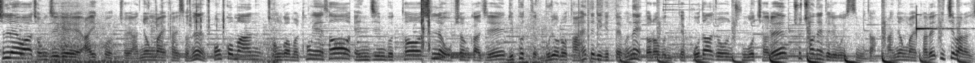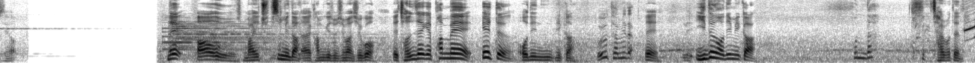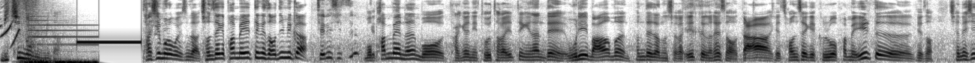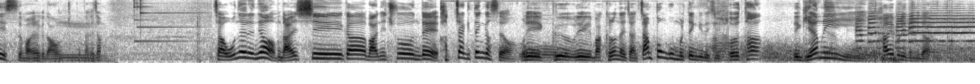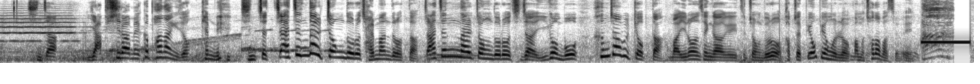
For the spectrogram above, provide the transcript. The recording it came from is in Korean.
실내와 정직의 아이콘 저희 안녕 마이카에서는 꼼꼼한 점검을 통해서 엔진부터 실내 옵션까지 리프트 무료로 다 해드리기 때문에 여러분들께 보다 좋은 중고차를 추천해드리고 있습니다. 안녕 마이카를 잊지 말아주세요. 네, 아우 많이 춥습니다. 아, 감기 조심하시고 네, 전 세계 판매 1등 어디입니까? 토요타입니다. 네, 네. 2등 어디입니까? 혼다? 잘못된 미친놈입니다. 다시 물어보겠습니다. 전 세계 판매 1등에서 어디입니까? 제네시스? 뭐 판매는 뭐 당연히 도요타가 1등이긴 한데 우리 마음은 현대자동차가 1등을 해서 딱 이렇게 전 세계 글로벌 판매 1등 해서 제네시스 막 이렇게 나오면 좋겠다 그죠? 자 오늘은요 날씨가 많이 추운데 갑자기 땡겼어요 우리 오. 그 우리 막 그런 날 있잖아 짬뽕 국물 땡기듯이 도요타 기암리 하이브리드입니다 진짜 얍실함의 끝판왕이죠 캠리. 진짜 짜증날 정도로 잘 만들었다. 짜증날 정도로 진짜 이건 뭐 흠잡을 게 없다. 막 이런 생각이 들 정도로 갑자기 뿅뿅 흘려 한번 쳐다봤어요. 예.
